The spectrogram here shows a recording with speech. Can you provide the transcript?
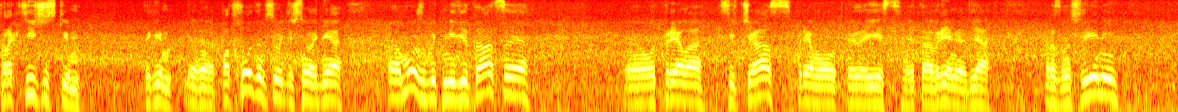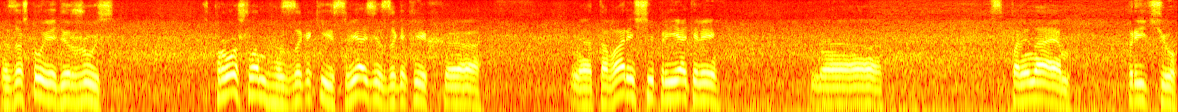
практическим таким э, подходом сегодняшнего дня э, может быть медитация, вот прямо сейчас, прямо вот когда есть это время для размышлений, за что я держусь в прошлом, за какие связи, за каких э, э, товарищей, приятелей. Э, вспоминаем притчу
